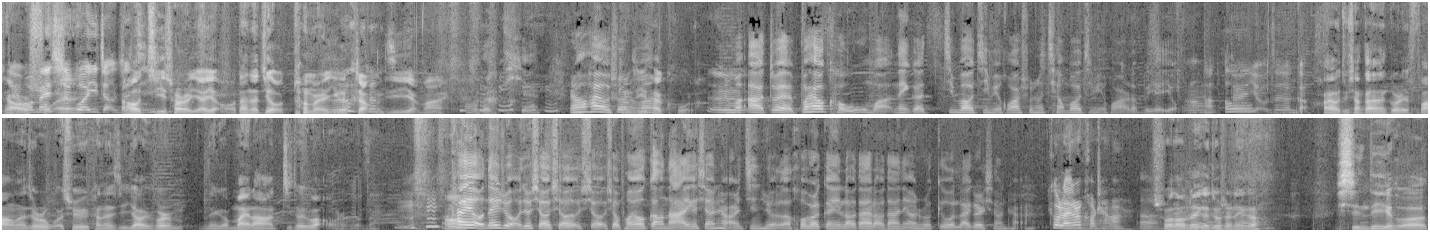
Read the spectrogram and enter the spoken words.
条、我没吃水过一整只然后鸡翅儿也有，但它就有专门一个整鸡也卖，我的天！然后还有说整鸡太什么酷了。什么啊？对，不还有口误吗？那个劲爆鸡米花说成强爆鸡米花的不也有？嗯，哦对，有这个梗。还有就像刚才歌里放的，就是我去肯德基要一份那个麦辣鸡腿堡什么的。啊还有那种就小小小小朋友刚拿一个香肠进去了，后边跟一老大爷老大娘说：“给我来根香肠。给我来根烤肠。嗯”说到这个就是那个新地和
